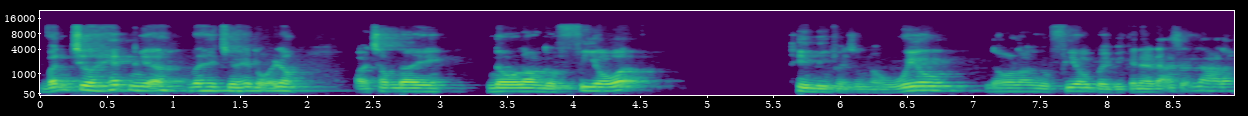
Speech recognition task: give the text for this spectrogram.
Vẫn chưa hết nghĩa vẫn chưa hết lỗi đâu. Ở trong đây no longer feel á thì mình phải dùng là will no longer feel bởi vì cái này đã diễn ra đâu.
